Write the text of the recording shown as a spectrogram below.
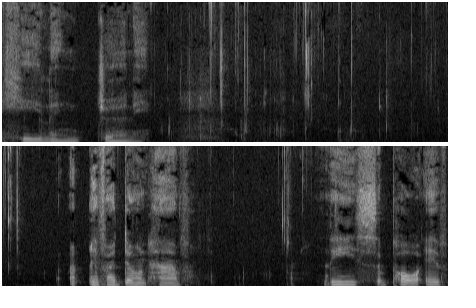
healing journey. If I don't have these supportive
